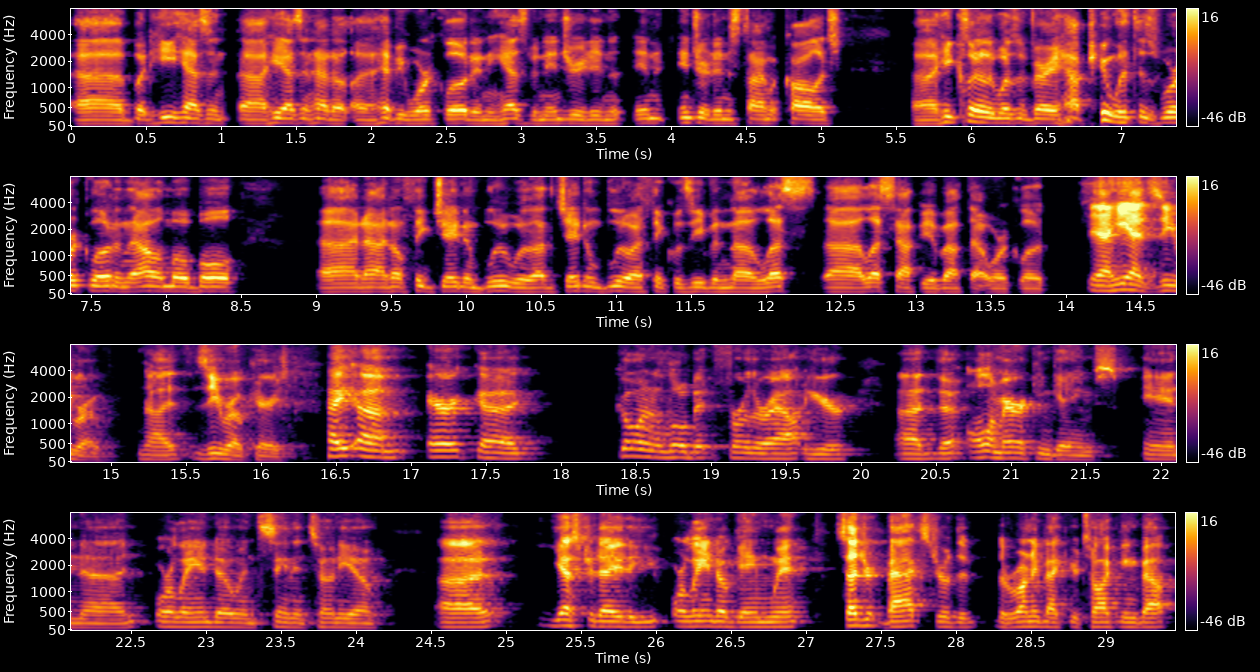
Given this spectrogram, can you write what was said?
uh, but he hasn't uh, he hasn't had a, a, heavy workload, and he has been injured in, in, injured in his time at college. Uh, he clearly wasn't very happy with his workload in the Alamo Bowl, uh, and I don't think Jaydon Blue was. Uh, Jaydon Blue, I think, was even uh, less less happy about that workload. Yeah, he had zero zero carries. Hey, um, Eric, going a little bit further out here, the All American games in Orlando and San Antonio yesterday, the Orlando game went. Cedric Baxter, the, the running back you're talking about,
